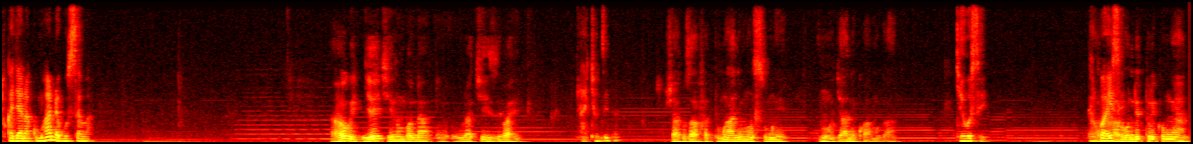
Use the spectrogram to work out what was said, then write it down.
tukajyana ku muhanda gusaba. Ahubwo ngewe ikintu mbona urakizi bahe ntacyo nzi da. Ushaka uzafata umwanya umunsi umwe ntujyane kwa muganga. Njyewe se ndarwaye se. Hari undi turi kumwe hano?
